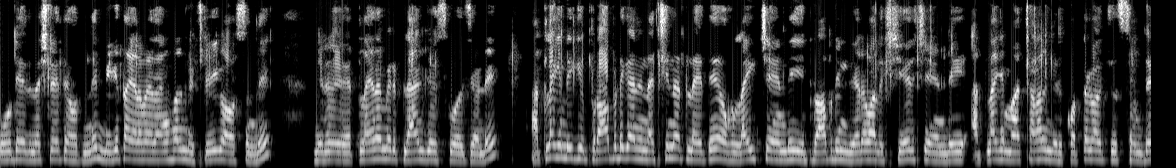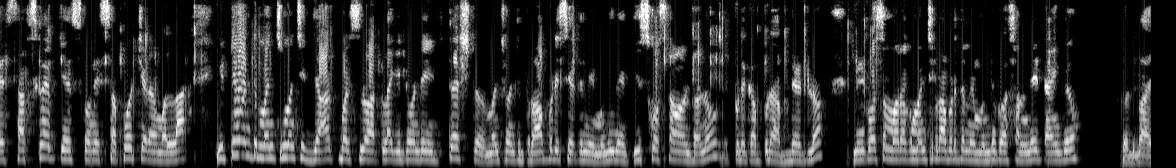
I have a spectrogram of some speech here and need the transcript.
కోటి ఐదు లక్షలు అయితే అవుతుంది. మిగతా ఇరవై ఐదు అంకణాలు మీకు ఫ్రీగా వస్తుంది. మీరు ఎట్లయినా మీరు ప్లాన్ చేసుకోవచ్చు అండి. అట్లాగే మీకు ఈ ప్రాపర్టీ కానీ నచ్చినట్లయితే ఒక లైక్ చేయండి. ఈ ప్రాపర్టీని వేరే వాళ్ళకి షేర్ చేయండి. అట్లాగే మా ఛానల్ మీరు కొత్తగా చూస్తుంటే సబ్స్క్రైబ్ చేసుకొని సపోర్ట్ చేయడం వల్ల ఇటువంటి మంచి మంచి జాబ్ బర్డ్స్లో అట్లాగే ఇటువంటి ఇంట్రెస్ట్ మంచి మంచి ప్రాపర్టీస్ అయితే మీ ముందు నేను తీసుకొస్తా ఉంటాను. ఎప్పటికప్పుడు అప్డేట్లో. మీకోసం మరొక మంచి ప్రాపర్టీతో మేము ముందుకు వస్తానండి. థ్యాంక్ యూ గుడ్ బై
